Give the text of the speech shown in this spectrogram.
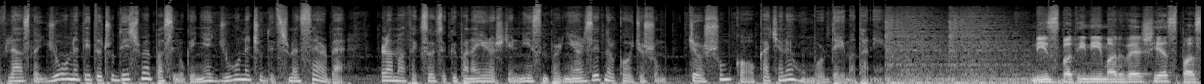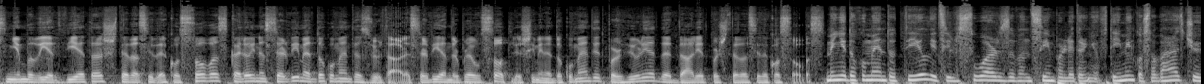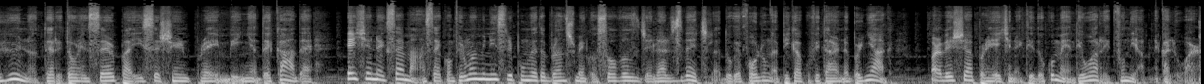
Flas në gjuhën e tij të çuditshme, pasi nuk e njeh gjuhën e çuditshme serbe. Rama theksoi se ky panair është një nismë për njerëzit, ndërkohë që shumë kohë ka qenë e humbur deri më tani. Nis zbatimi i marrëveshjes pas 11 vjetësh, shtetasit e Kosovës kalojnë në Serbi me dokumente zyrtare. Serbia ndërpreu sot lëshimin e dokumentit për hyrje dhe daljet për shtetasit e Kosovës. Me një dokument të tillë i cilësuar zëvendësim për letërnjoftimin, kosovarët që hynin në territorin serb pajiseshin prej mbi një dekade. Heqjen e kësaj mase konfirmoi ministri i Punëve të Brendshme i Kosovës, Xhelal Sveçla, duke folur nga pika kufitare në Bërnjak. Marrëveshja për heqjen e këtij dokumenti u arrit fundjavën e kaluar.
